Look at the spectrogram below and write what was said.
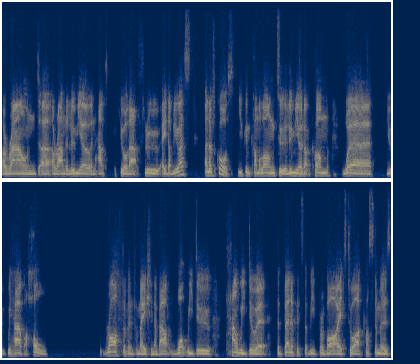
around uh, around Illumio and how to procure that through AWS. And of course, you can come along to illumio.com where you, we have a whole raft of information about what we do, how we do it, the benefits that we provide to our customers,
